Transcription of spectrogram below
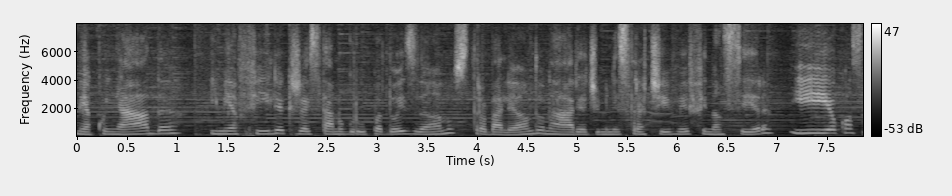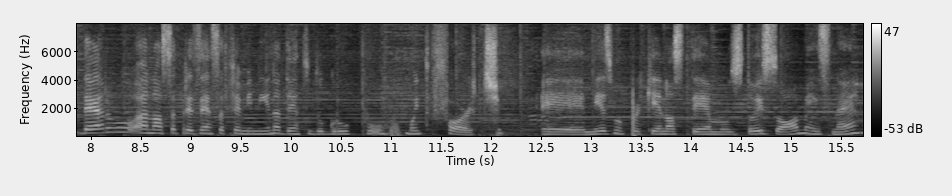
minha cunhada, e minha filha, que já está no grupo há dois anos, trabalhando na área administrativa e financeira. E eu considero a nossa presença feminina dentro do grupo muito forte é, mesmo porque nós temos dois homens, né,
